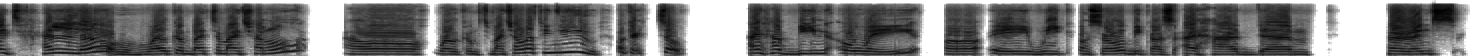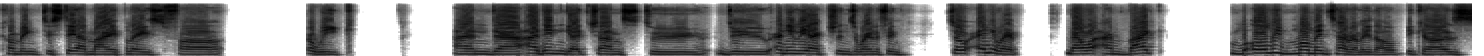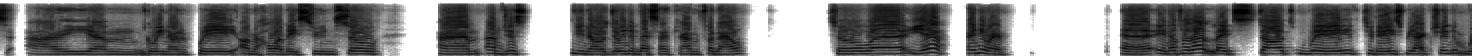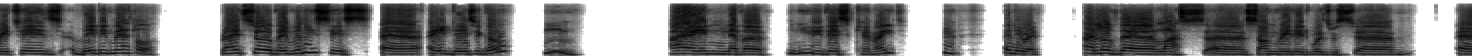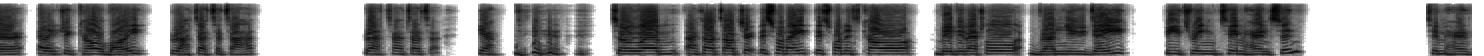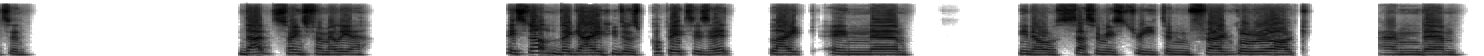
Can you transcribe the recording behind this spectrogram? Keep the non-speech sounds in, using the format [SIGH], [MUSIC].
right, hello, welcome back to my channel. Oh, welcome to my channel if you're new. Okay, so I have been away for a week or so because I had um, parents coming to stay at my place for a week. And uh, I didn't get a chance to do any reactions or anything. So anyway, now I'm back only momentarily though, because I am going on way on a holiday soon. So um, I'm just, you know, doing the best I can for now. So uh, yeah. Anyway, uh, enough of that. Let's start with today's reaction, which is Baby Metal. Right. So they released this uh, eight days ago. Hmm. I never knew this came out. [LAUGHS] anyway, I love the last uh, song they did was was um, uh, Electric Callboy, Ratatata, Ratatata. Yeah. [LAUGHS] so um, I thought I'll check this one out. This one is called Baby Metal Brand New Day, featuring Tim Henson. Tim Henson. That sounds familiar. It's not the guy who does puppets, is it? Like in um, you know, Sesame Street and Fraggle Rock. And um,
